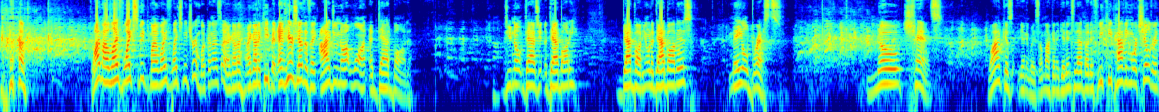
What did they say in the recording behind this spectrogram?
Why my wife likes me? My wife likes me trim. What can I say? I gotta, I gotta keep it. And here's the other thing: I do not want a dad bod. Do you know dad's a dad body? Dad bod. You know what a dad bod is? Male breasts. No chance. Why? Because, anyways, I'm not going to get into that. But if we keep having more children,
